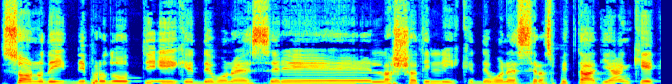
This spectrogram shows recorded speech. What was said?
sono dei, dei, prodotti che devono essere lasciati lì, che devono essere aspettati. Anche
